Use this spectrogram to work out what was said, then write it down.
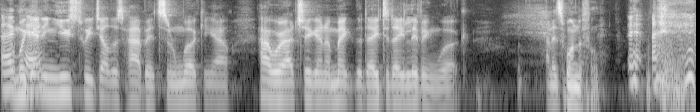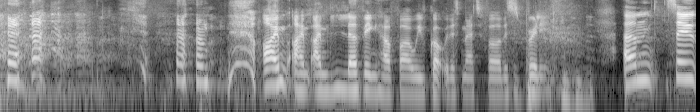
and we're getting used to each other's habits and working out how we're actually going to make the day-to-day living work. and it's wonderful. I'm, I'm, I'm loving how far we've got with this metaphor. This is brilliant. um, so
